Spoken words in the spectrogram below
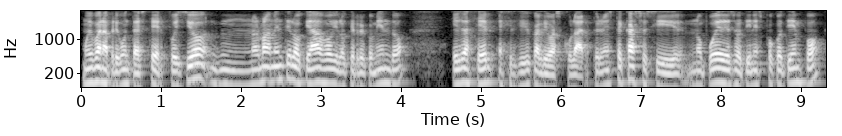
Muy buena pregunta, Esther. Pues yo mm, normalmente lo que hago y lo que recomiendo es hacer ejercicio cardiovascular. Pero en este caso, si no puedes o tienes poco tiempo,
